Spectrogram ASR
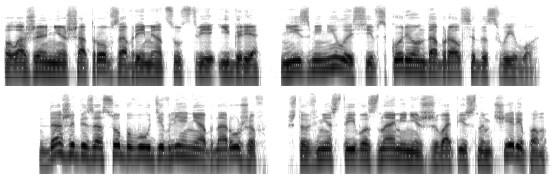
Положение шатров за время отсутствия Игоря не изменилось, и вскоре он добрался до своего. Даже без особого удивления обнаружив, что вместо его знамени с живописным черепом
